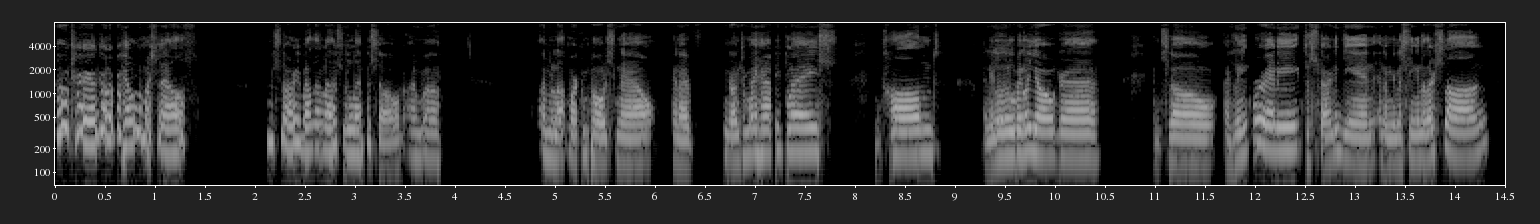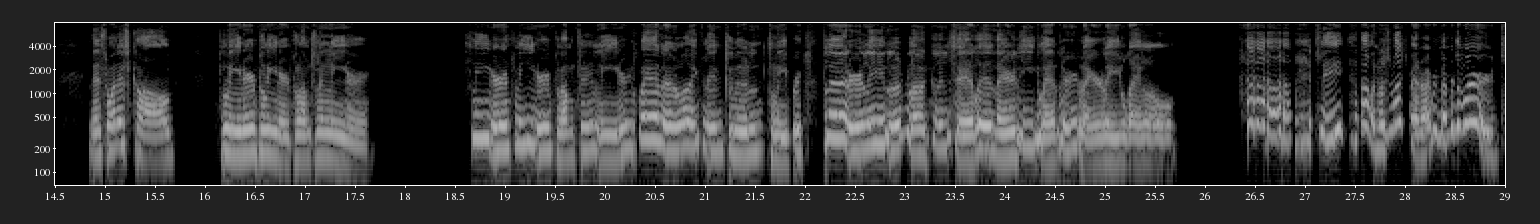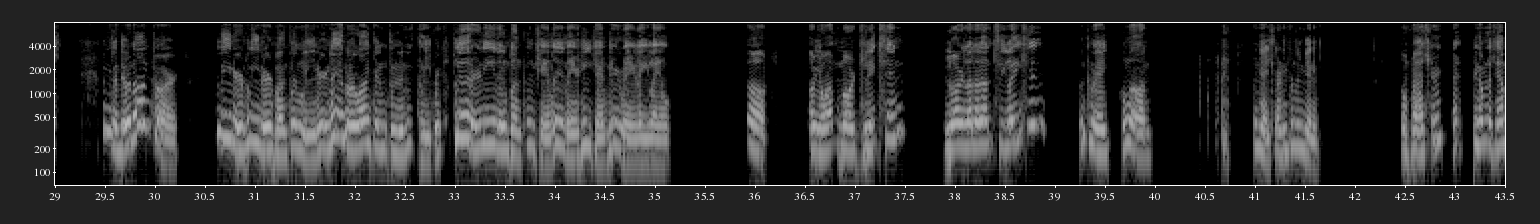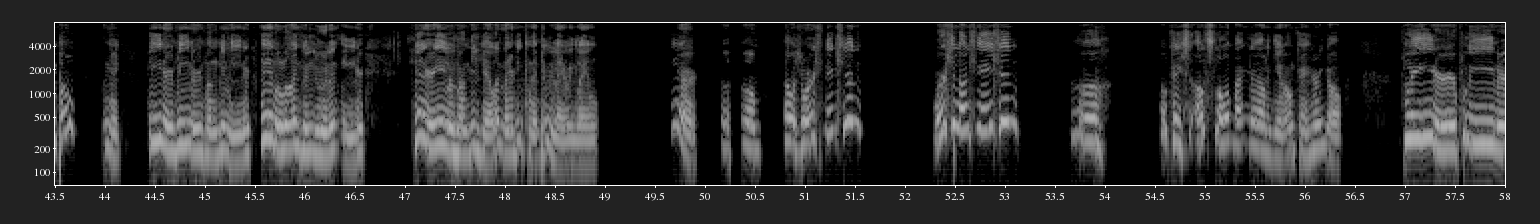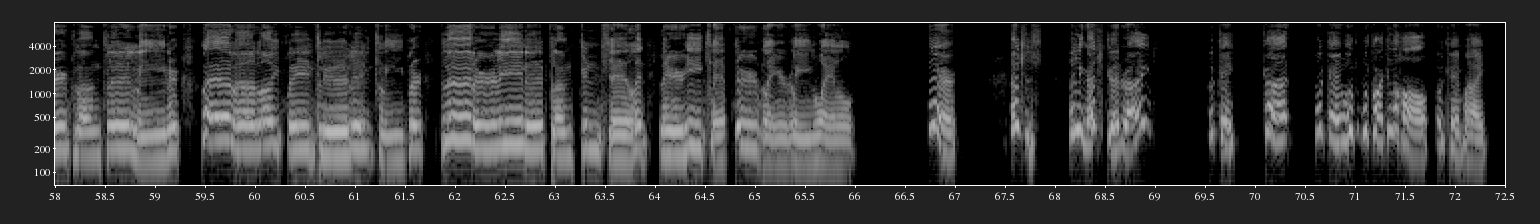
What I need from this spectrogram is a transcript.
Okay, I got a hell of myself. I'm sorry about that last little episode. I'm uh, I'm a lot more composed now, and I've gone to my happy place and calmed. I did a little bit of yoga, and so I think we're ready to start again. And I'm gonna sing another song. This one is called "Pleader, Pleader, Plump to Leader." Pleader, pleader, plump to leader, plan a life into little sleeper, flutter, little pluckle, sailor, lardy, glitter, lardy, little. See, that one was much better. I remember the words. I'm gonna. Leader, leader, and leader, land life into the creeper, flutter, leader, plunk and there he be really little. Oh, oh, you want more diction? More enunciation? Okay, hold on. Okay, starting from the beginning. Oh, faster? Pick up the tempo? Okay. Leader, leader, and leader, land life into the leader, leader, plunk and chillin', there he be really little. There. Uh, um, that was worse diction? Worse enunciation? Uh, okay, so I'll slow it back down again. Okay, here we go. Pleader, pleader, plunk leader, let a life included cleaver, flutter, leader, plunk and shellin', Larry Klepter, Blairly, well. There. That's just, I think that's good, right? Okay, cut. Okay, we'll, we'll talk in the hall. Okay, bye.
